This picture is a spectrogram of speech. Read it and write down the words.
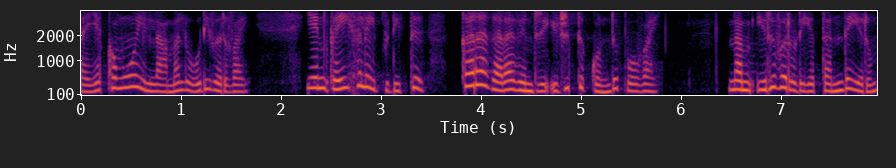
தயக்கமோ இல்லாமல் ஓடி வருவாய். என் கைகளை பிடித்து கரகரவென்று இழுத்து கொண்டு போவாய். நம் இருவருடைய தந்தையரும்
